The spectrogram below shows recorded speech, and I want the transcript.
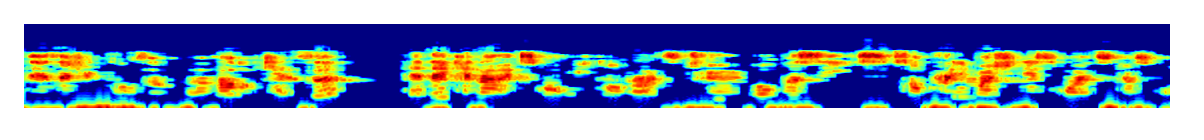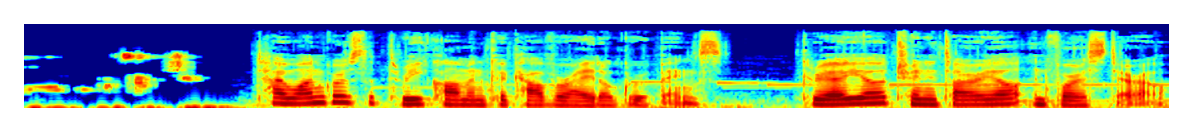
there's actually cause of a lot of cancer, and they cannot export betel nuts to overseas. So pretty much this one is just for local consumption. Taiwan grows the three common cacao varietal groupings Criollo, Trinitario, and Forastero.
